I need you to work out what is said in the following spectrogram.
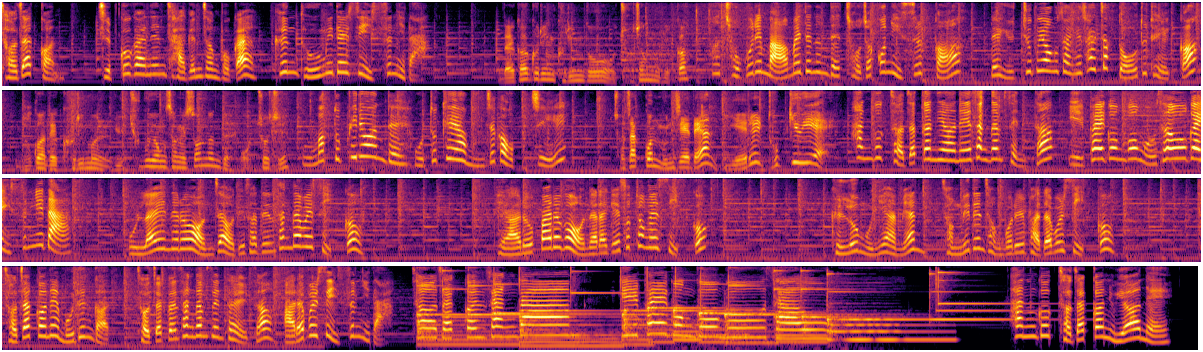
저작권, 짚고 가는 작은 정보가 큰 도움이 될 수 있습니다. 내가 그린 그림도 저작물일까? 아, 저 그림 마음에 드는데 저작권이 있을까? 내 유튜브 영상에 살짝 넣어도 될까? 누가 내 그림을 유튜브 영상에 썼는데 어쩌지? 음악도 필요한데 어떻게 해야 문제가 없지? 저작권 문제에 대한 이해를 돕기 위해 한국저작권위원회 상담센터 1800545가 있습니다. 온라인으로 언제 어디서든 상담할 수 있고, 대화로 빠르고 원활하게 소통할 수 있고, 글로 문의하면 정리된 정보를 받아볼 수 있고, 저작권의 모든 것, 저작권 상담센터에서 알아볼 수 있습니다. 저작권 상담 1800545 한국저작권위원회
